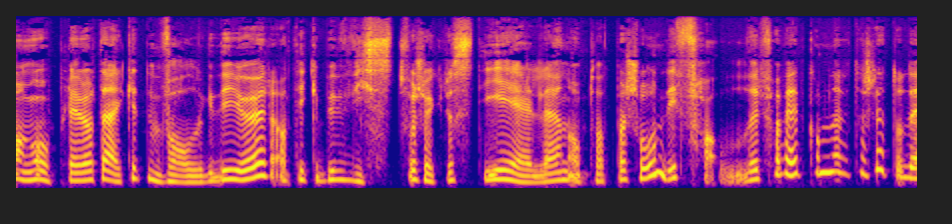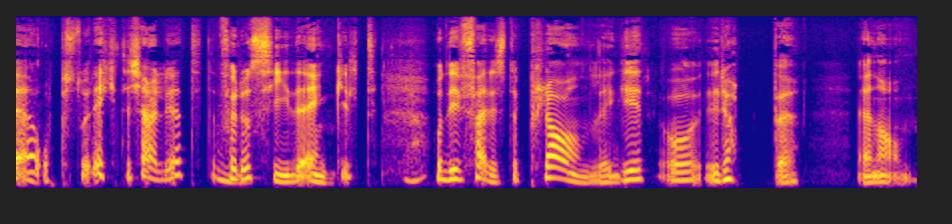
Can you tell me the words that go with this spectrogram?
mange opplever at det er ikke et valg de gjør, at de ikke bevisst forsøker å stjele en opptatt person. De faller for vedkommende, rett og slett, og det oppstår ekte kjærlighet, for å si det enkelt. Og de færreste planlegger å rappe en annen.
